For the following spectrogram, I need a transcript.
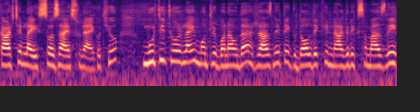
कार्चेनलाई सजाय सुनाएको थियो। मूर्ति चोर किशोरलाई मन्त्री बनाउँदा राजनैतिक दलदेखि नागरिक समाजले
